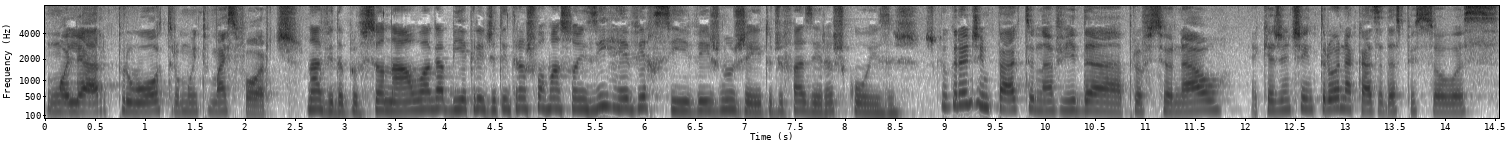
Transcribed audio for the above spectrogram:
um olhar para o outro muito mais forte. Na vida profissional, a Gabi acredita em transformações irreversíveis no jeito de fazer as coisas. Acho que o grande impacto na vida profissional é que a gente entrou na casa das pessoas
